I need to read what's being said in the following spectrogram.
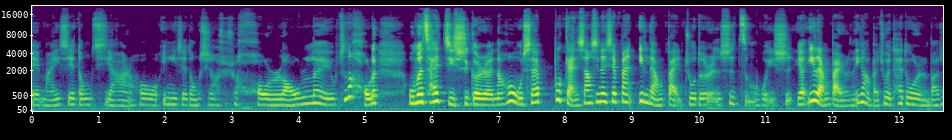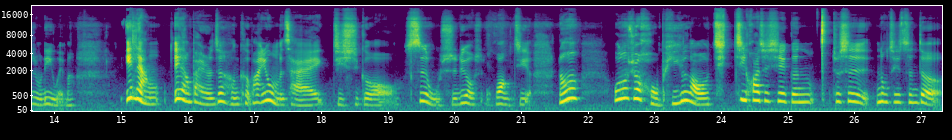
诶，买一些东西啊，然后印一些东西，然后就觉得好劳累，我真的好累。我们才几十个人，然后我实在不敢相信那些办一两百桌的人是怎么回事。呀，一两百人，一两百桌也太多人了吧？这种立委吗？一两一两百人真的很可怕，因为我们才几十个哦，四五十六十，我忘记了。然后我都觉得好疲劳，计划这些跟就是弄这些真的。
